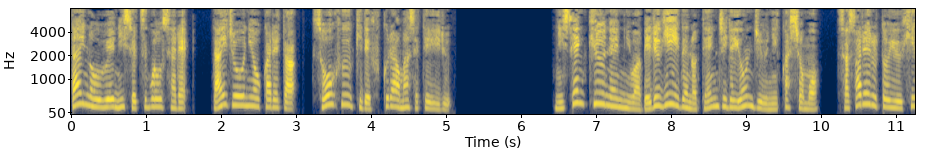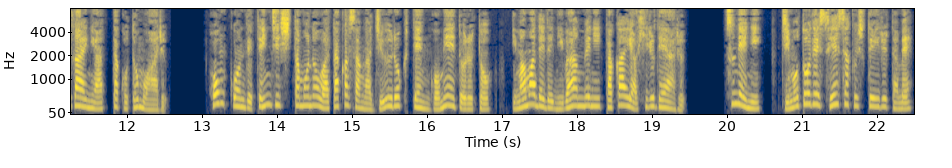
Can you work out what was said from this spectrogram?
台の上に接合され、台上に置かれた送風機で膨らませている。2009年にはベルギーでの展示で42カ所も刺されるという被害にあったこともある。香港で展示したものは高さが16.5メートルと今までで2番目に高いアヒルである。常に地元で制作しているため、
